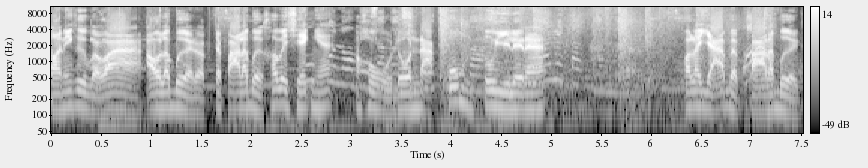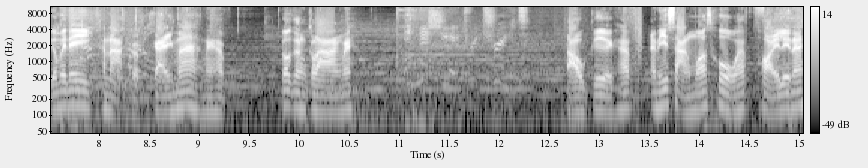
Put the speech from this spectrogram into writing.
ตอนนี้คือแบบว่าเอาระเบิดแบบจะปาระเบิดเข้าไปเช็คเงี้ยโอ้โหโดนดักปุ้มตุยเลยนะเพราะระยะแบบปาระเบิดก็ไม่ได้ขนาดแบบไกลมากนะครับ ก็กลางๆนะเต่าเกิดครับ อันนี้สั่งมอสโคปครับถอยเลยนะ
